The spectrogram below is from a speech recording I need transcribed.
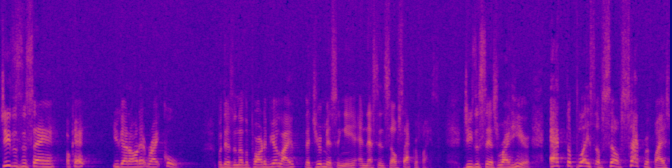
Jesus is saying, okay, you got all that right, cool. But there's another part of your life that you're missing in, and that's in self sacrifice. Jesus says right here, at the place of self sacrifice,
